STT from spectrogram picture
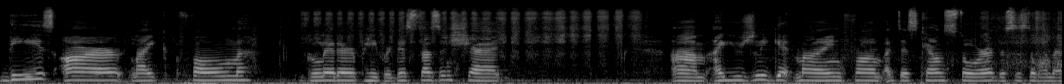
these are like foam glitter paper. This doesn't shed um, I usually get mine from a discount store. This is the one I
